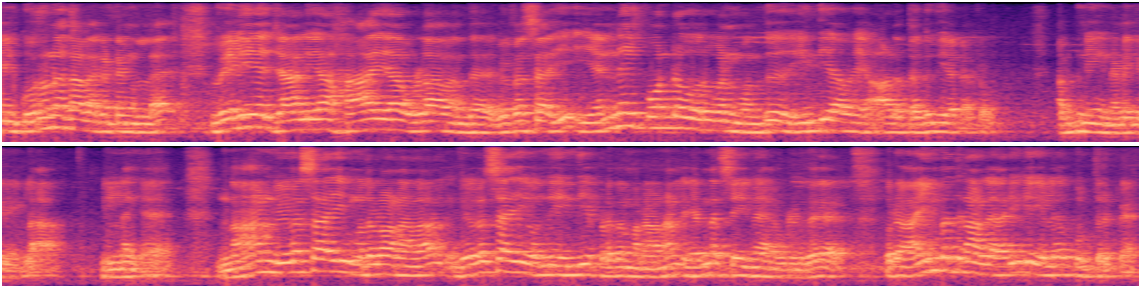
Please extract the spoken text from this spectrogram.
ஏன் கொரோனா காலகட்டங்களில் வெளியே ஜாலியாக ஹாயாக உலா வந்த விவசாயி என்னை போன்ற ஒருவன் வந்து இந்தியாவை ஆள தகுதியாக கட்டணும் அப்படின்னு நீங்கள் நினைக்கிறீங்களா? இல்லைங்க. நான் விவசாயி முதல்வனானால் விவசாயி வந்து இந்திய பிரதமரானால் என்ன செய்வேன் அப்படின்றத ஒரு ஐம்பத்தி நாலு அறிக்கைகளை கொடுத்துருப்பேன்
